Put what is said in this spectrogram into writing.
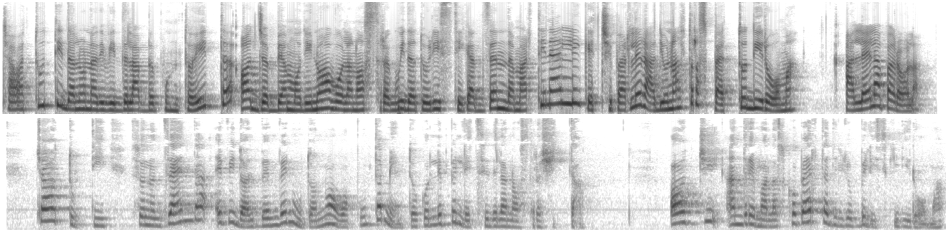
Ciao a tutti da lunadividlab.it. Oggi abbiamo di nuovo la nostra guida turistica Zenda Martinelli che ci parlerà di un altro aspetto di Roma. A lei la parola. Ciao a tutti, sono Zenda e vi do il benvenuto a un nuovo appuntamento con le bellezze della nostra città. Oggi andremo alla scoperta degli obelischi di Roma.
